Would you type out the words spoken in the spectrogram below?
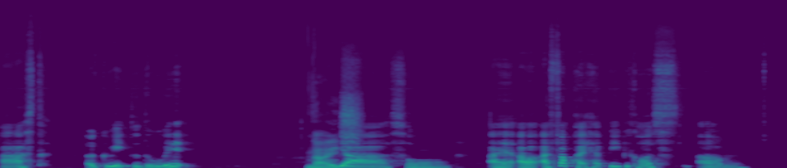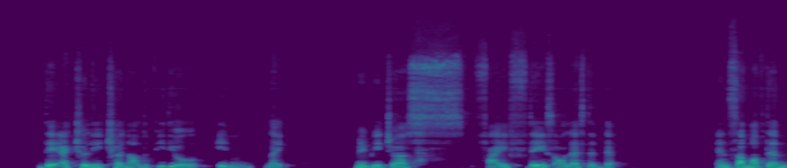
asked agreed to do it. Nice. Yeah, so I, I I felt quite happy because um they actually churn out the video in like maybe just five days or less than that. And some of them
